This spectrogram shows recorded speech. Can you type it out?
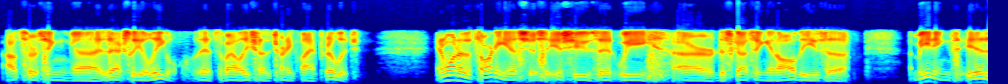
outsourcing uh, is actually illegal. That's a violation of the attorney-client privilege. And one of the thorny issues, issues that we are discussing in all these uh, meetings is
